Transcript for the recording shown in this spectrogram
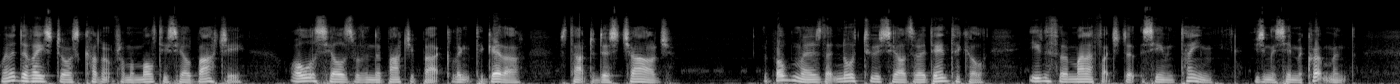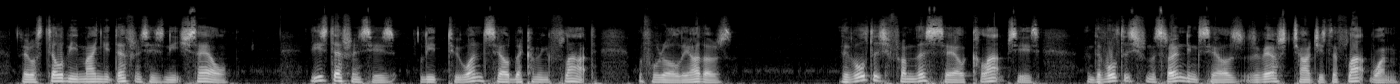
When a device draws current from a multi-cell battery, all the cells within the battery pack linked together start to discharge. The problem is that no two cells are identical, even if they are manufactured at the same time, using the same equipment. There will still be minute differences in each cell. These differences lead to one cell becoming flat before all the others. The voltage from this cell collapses and the voltage from the surrounding cells reverse charges the flat one.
